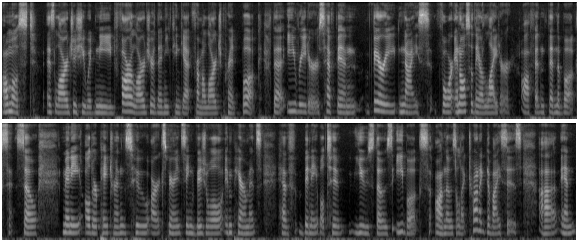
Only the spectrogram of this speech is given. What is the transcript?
almost as large as you would need, far larger than you can get from a large print book. The e readers have been very nice for, and also they are lighter often than the books. So many older patrons who are experiencing visual impairments have been able to use those ebooks on those electronic devices uh, and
